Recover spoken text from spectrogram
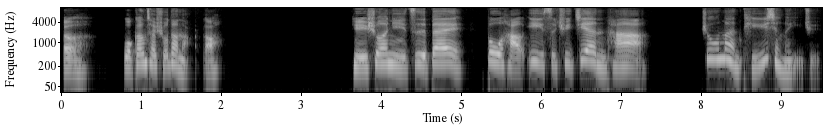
呃，我刚才说到哪儿了？你说你自卑，不好意思去见他。周曼提醒了一句。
